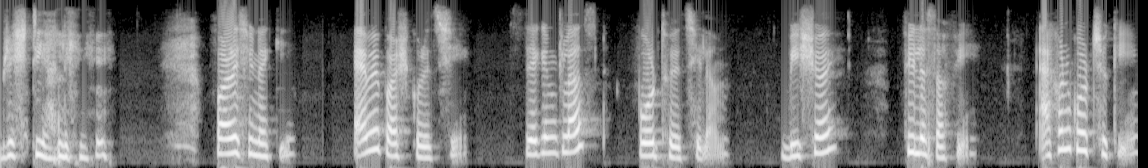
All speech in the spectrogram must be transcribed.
বৃষ্টি আলী। পড়াশোনা কি? এম এ পাশ করেছি। সেকেন্ড ক্লাস ফোর্থ হয়েছিলাম। বিষয় ফিলোসফি এখন করছ কি?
